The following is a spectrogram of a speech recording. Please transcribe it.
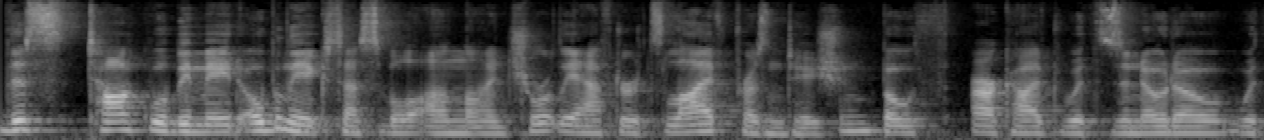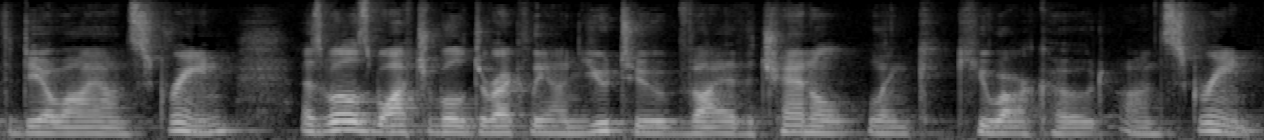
this talk will be made openly accessible online shortly after its live presentation, both archived with Zenodo with the DOI on screen, as well as watchable directly on YouTube via the channel link QR code on screen.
